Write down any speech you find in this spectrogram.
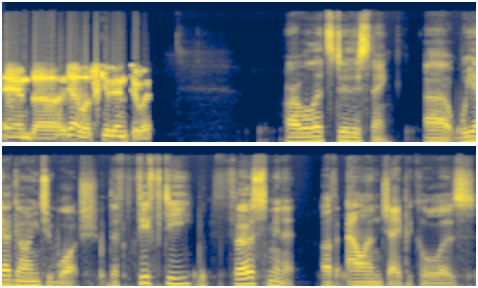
And uh, yeah, let's get into it. All right, well, let's do this thing. Uh, we are going to watch the 51st minute of Alan J. Pakula's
